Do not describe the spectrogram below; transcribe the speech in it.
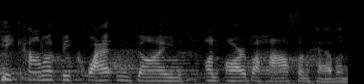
He cannot be quiet and down on our behalf in heaven.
